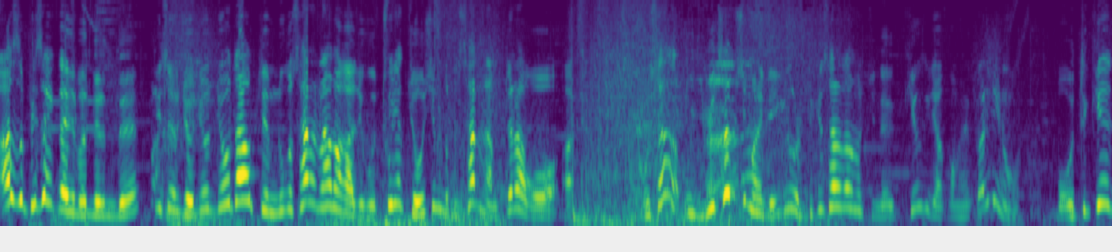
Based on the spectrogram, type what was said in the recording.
아스 필살기까지 만드는데? 있어요. 요, 요, 요 다음 팀 누구 살아남아가지고 투력 좋으신 분들 살아남더라고. 아, 못 살아 어, 230만인데 이걸 어떻게 살아남았지 내 기억이 잠깐만 헷갈리노 뭐 어떻게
